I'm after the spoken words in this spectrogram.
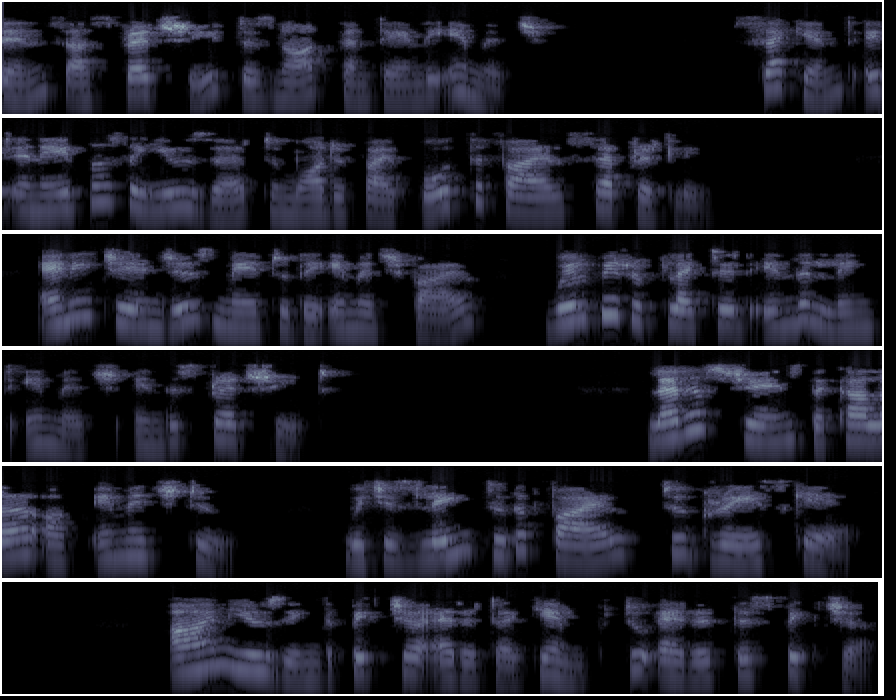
since our spreadsheet does not contain the image. Second, it enables the user to modify both the files separately. Any changes made to the image file will be reflected in the linked image in the spreadsheet. Let us change the color of image 2, which is linked to the file to grayscale. I'm using the picture editor GIMP to edit this picture.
